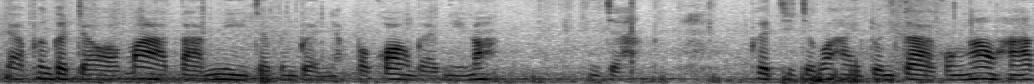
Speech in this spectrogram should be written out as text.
เนี่ยเพิ่นก็จะออกมาตามนี้จะเป็นเพื่อนเนี่ยประคองแบบนี้เนาะ นี่จ้ะเพื่อที่จะว่าให้ต้นกาของเฮาหัก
